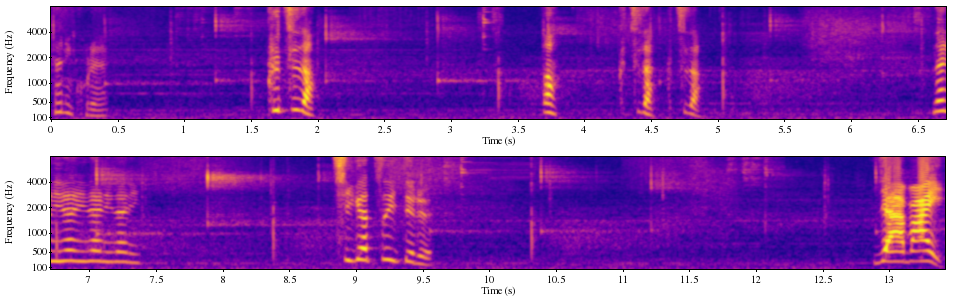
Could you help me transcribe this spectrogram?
何これ？靴だ。あ靴だ靴だ。何何何何？血がついてる。やばい。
